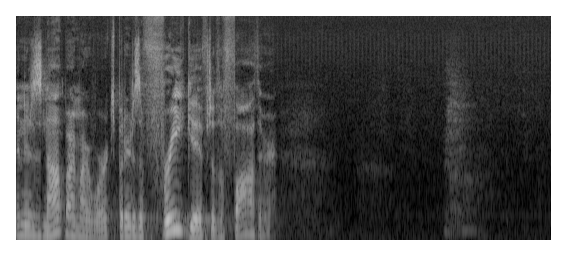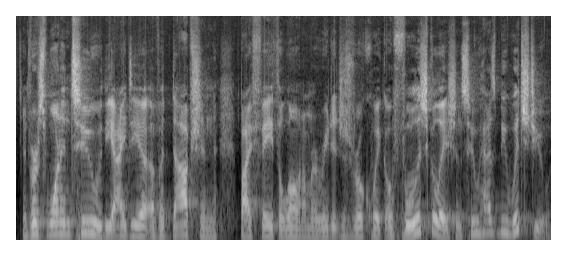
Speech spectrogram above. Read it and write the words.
And it is not by my works, but it is a free gift of the Father. In verse 1 and 2, the idea of adoption by faith alone. I'm going to read it just real quick. O foolish Galatians, who has bewitched you?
